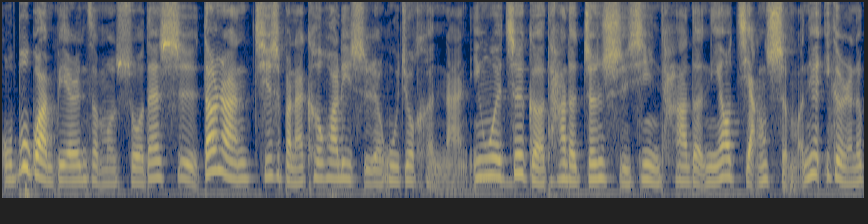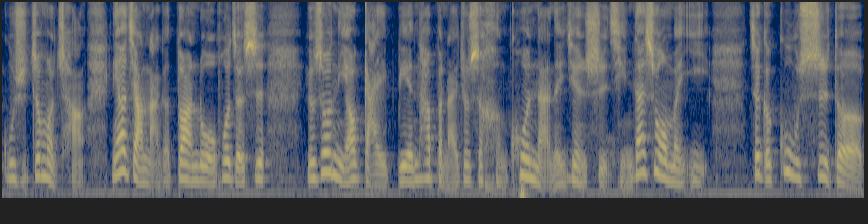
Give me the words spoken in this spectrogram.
我不管别人怎么说，但是当然，其实本来刻画历史人物就很难，因为这个它的真实性，它的你要讲什么？你一个人的故事这么长，你要讲哪个段落，或者是有时候你要改编，它本来就是很困难的一件事情。但是我们以这个故事的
